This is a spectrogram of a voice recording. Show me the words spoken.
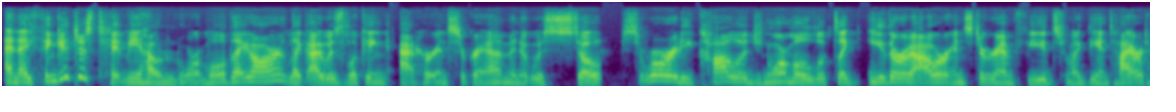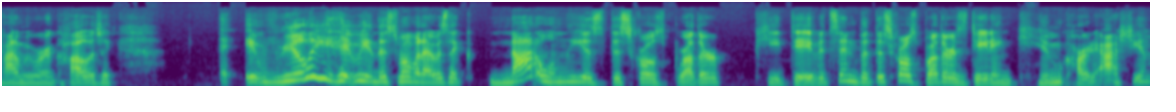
And I think it just hit me how normal they are. Like I was looking at her Instagram and it was so sorority, college, normal, looked like either of our Instagram feeds from like the entire time we were in college. Like it really hit me in this moment. I was like, not only is this girl's brother Pete Davidson, but this girl's brother is dating Kim Kardashian.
